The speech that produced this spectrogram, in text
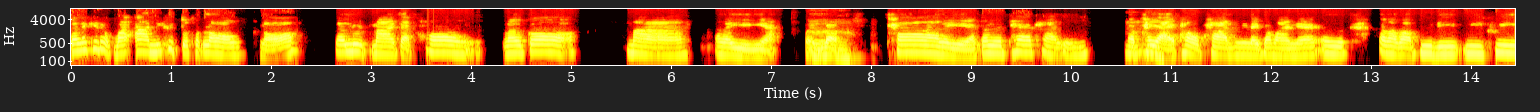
ก็เลยคิดว่าอ่านี่คือตัวทดลองเหรอ แล้วหลุดมาจากห้อง แล้วก็มาอะไรอย่างเงี้ยเหมือนแบบเออฆ่าอะไรอย่างเงี้ยก็เลยแพร่พันธุ์แบบอืมขยายเผ่าพันธุ์อะไรประมาณเนี้ยเออแต่เราแบบมีดีมีควี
